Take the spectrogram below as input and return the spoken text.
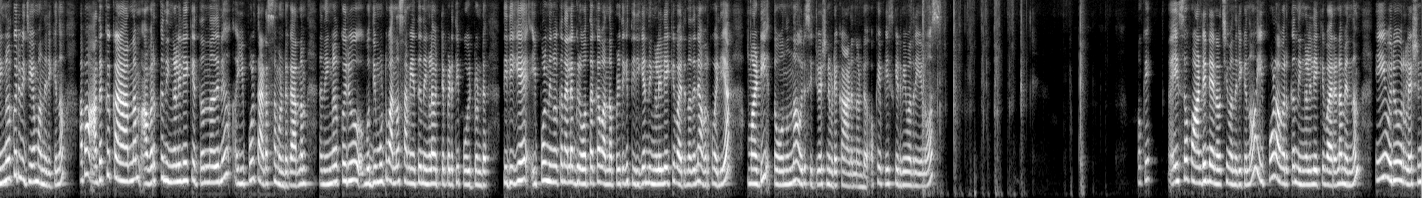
നിങ്ങൾക്കൊരു വിജയം വന്നിരിക്കുന്നു. അപ്പോൾ അതൊക്കെ കാരണം അവർക്ക് നിങ്ങളിലേക്ക് എത്തുന്നതിന് ഇപ്പോൾ തടസ്സമുണ്ട്. കാരണം നിങ്ങൾക്കൊരു ബുദ്ധിമുട്ട് വന്ന സമയത്ത് നിങ്ങളെ ഒറ്റപ്പെടുത്തി പോയിട്ടുണ്ട്. തിരികെ ഇപ്പോൾ നിങ്ങൾക്ക് നല്ല ഗ്രോത്ത് ഒക്കെ വന്നപ്പോഴത്തേക്ക് തിരികെ നിങ്ങളിലേക്ക് വരുന്നതിന് അവർക്ക് വലിയ മടി തോന്നുന്ന ഒരു സിറ്റുവേഷൻ ഇവിടെ കാണുന്നുണ്ട്. Okay please guide me mother universe okay ace of ആണ്ടിന്റെ എനർജി വന്നിരിക്കുന്നു. ഇപ്പോൾ അവർക്ക് നിങ്ങളിലേക്ക് വരണമെന്നും ഈ ഒരു റിലേഷൻ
